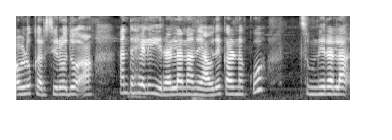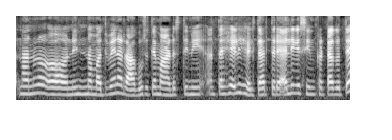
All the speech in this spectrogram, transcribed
ಅವಳು ಕರೆಸಿರೋದು. ಅಂತ ಹೇಳಿ ಇರಲ್ಲ. ನಾನು ಯಾವುದೇ ಕಾರಣಕ್ಕೂ ಸುಮ್ಮನಿರಲ್ಲ ನಾನು ನಿನ್ನ ಮದುವೆನ ರಾಘು ಜೊತೆ ಮಾಡಿಸ್ತೀನಿ ಅಂತ ಹೇಳಿ ಹೇಳ್ತಾ ಇರ್ತಾರೆ. ಅಲ್ಲಿಗೆ ಸೀನ್ ಕಟ್ಟಾಗುತ್ತೆ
